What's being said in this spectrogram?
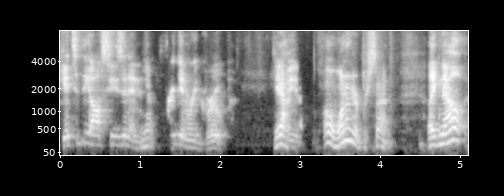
get to the offseason and yep. friggin' regroup. Yeah. I mean, oh, 100%. Like now,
